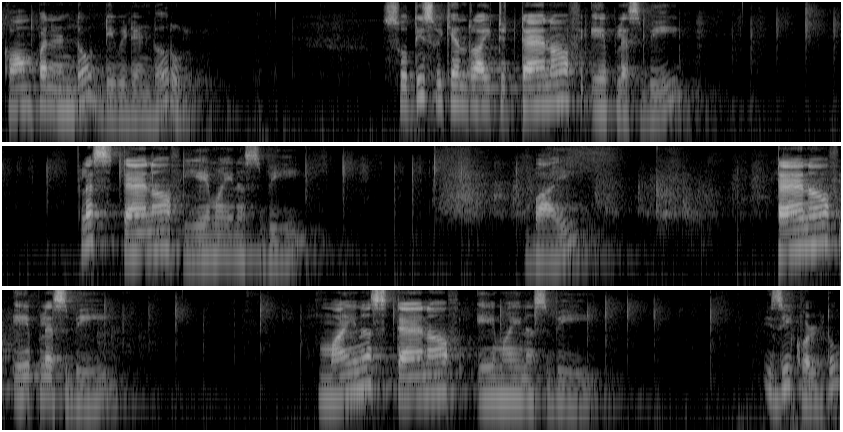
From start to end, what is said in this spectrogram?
componendo dividendo rule. So, this we can write tan of a plus b plus tan of a minus b by tan of a plus b minus tan of a minus b is equal to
